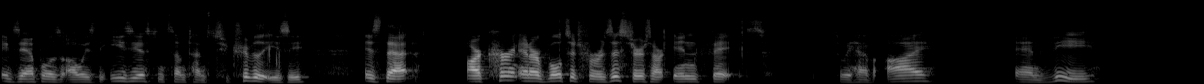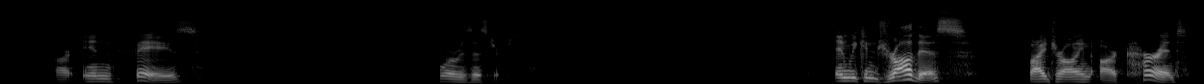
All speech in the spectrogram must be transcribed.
example is always the easiest and sometimes too trivially easy, is that our current and our voltage for resistors are in phase. So we have I and V are in phase for resistors. And we can draw this by drawing our current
